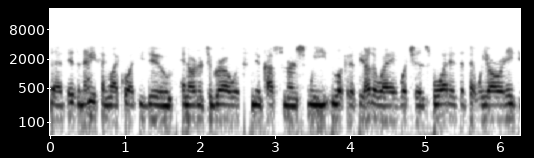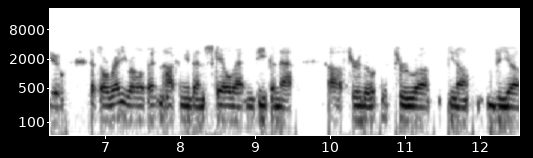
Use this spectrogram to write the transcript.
that isn't anything like what you do in order to grow with new customers. We look at it the other way, which is what is it that we already do that's already relevant, and how can we then scale that and deepen that uh, through the through uh, you know the uh,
